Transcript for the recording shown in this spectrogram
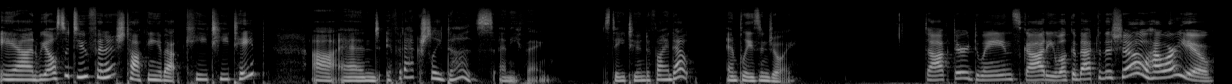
And we also do finish talking about KT tape uh, and if it actually does anything. Stay tuned to find out and please enjoy. Dr. Duane Scotti, welcome back to the show. How are you?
